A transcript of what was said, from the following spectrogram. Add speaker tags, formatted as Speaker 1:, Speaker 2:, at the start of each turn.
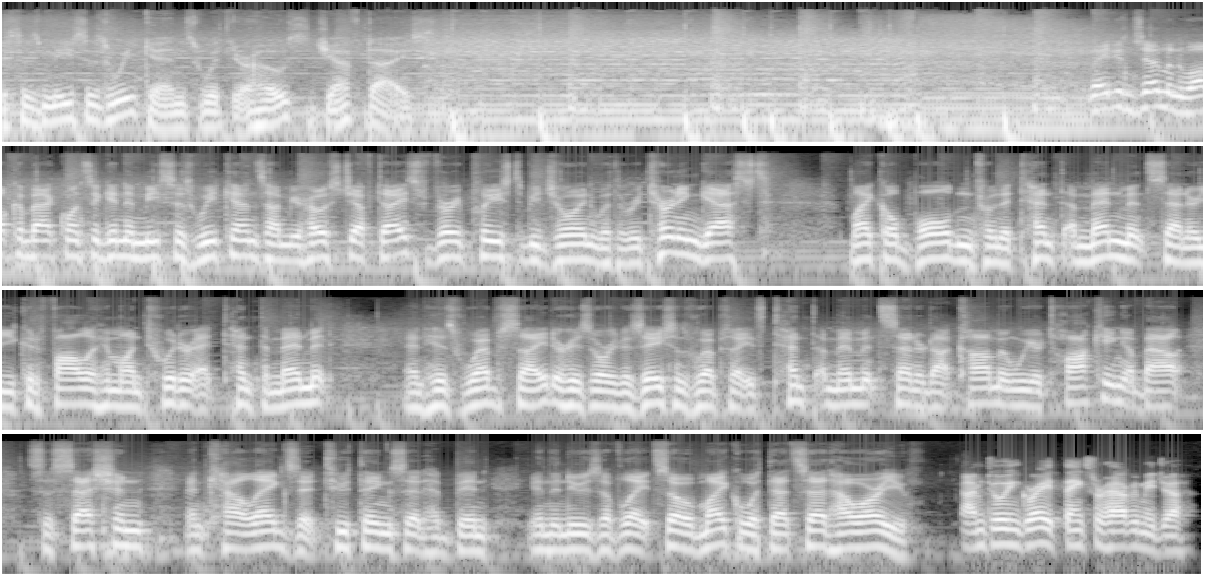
Speaker 1: This is Mises Weekends with your host, Jeff Deist.
Speaker 2: Ladies and gentlemen, welcome back once again to Mises Weekends. I'm your host, Jeff Deist. Very pleased to be joined with a returning guest, Michael Boldin from the 10th Amendment Center. You can follow him on Twitter at 10th Amendment, and his website or his organization's website is 10thamendmentcenter.com. And we are talking about secession and CalExit, two things that have been in the news of late. So, Michael, with that said, how are you?
Speaker 3: I'm doing great. Thanks for having me, Jeff.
